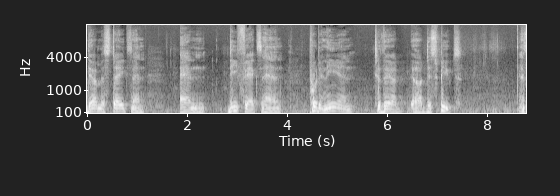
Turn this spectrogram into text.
their mistakes and and defects and put an end to their uh, disputes. And,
